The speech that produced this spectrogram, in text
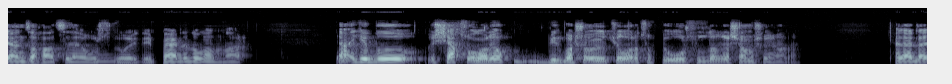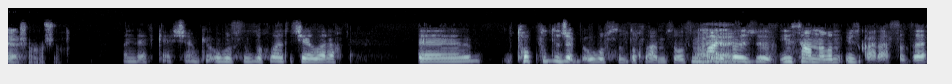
Gəncə hadisələri uğursuzluq idi. Bərdədə olanlar. Yəni ki, bu şəxs olaraq birbaşa ölkə olaraq çox bir uğursuzluq yaşamışıq yəni. Kədərlər yaşamışıq. Mən də fikirləşirəm ki, uğursuzluqlar şey olaraq e, topluca bir uğursuzluqlarımız olsun. Müharibə özü insanlığın üz qarasıdır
